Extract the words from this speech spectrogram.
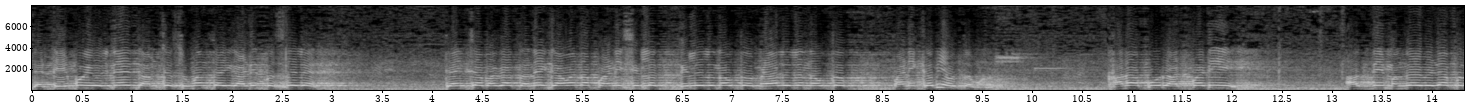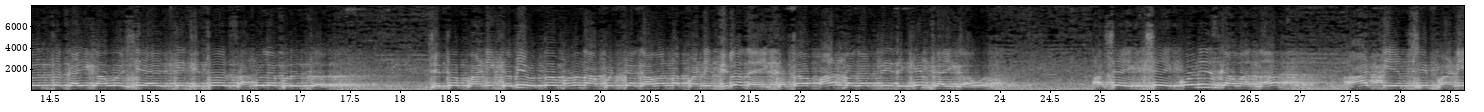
त्या टेंबू योजनेत आमच्या सुमनताई गाडीत बसलेल्या आहेत. त्यांच्या भागात अनेक गावांना पाणी शिल्लक दिलेलं नव्हतं मिळालेलं नव्हतं पाणी कमी होतं म्हणून. खानापूर आटपाडी अगदी मंगळवेड्यापर्यंत काही गावं अशी आहेत की जिथं सांगोल्यापर्यंत जिथं पाणी कमी होतं म्हणून आपण त्या गावांना पाणी दिलं नाही. खटाव मान भागातली देखील काही गावं. अशा एकशे एकोणीस गावांना आठ टीएमसी पाणी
